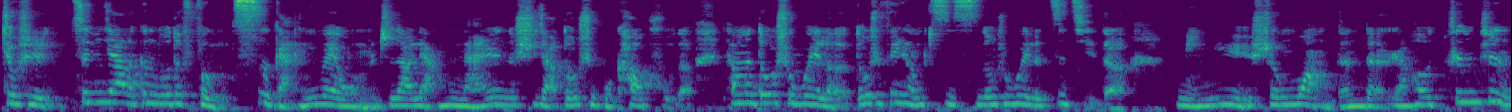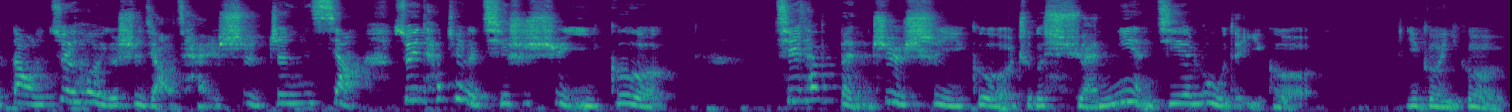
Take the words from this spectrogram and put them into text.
就是增加了更多的讽刺感，因为我们知道两个男人的视角都是不靠谱的，他们都是为了都是非常自私，都是为了自己的名誉、声望等等。然后真正到了最后一个视角才是真相，所以它这个其实是一个，其实它本质是一个这个悬念揭露的一个一个一个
